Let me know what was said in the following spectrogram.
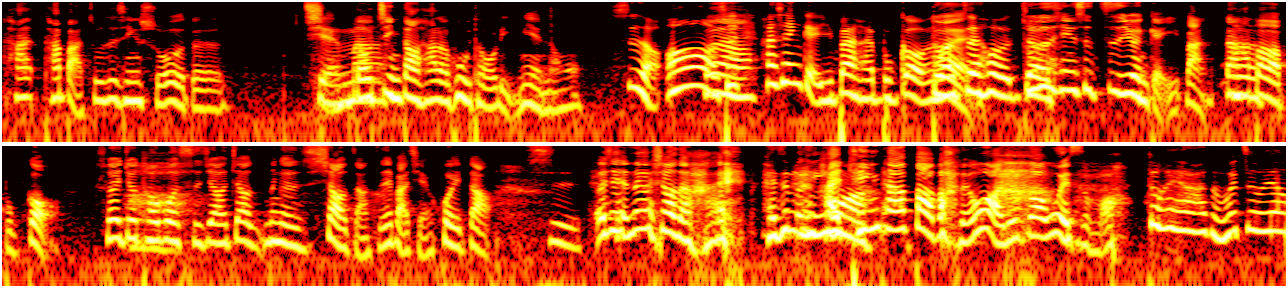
他他把朱自清所有的钱都进到他的户头里面哦。是哦，哦，啊、所以他先给一半还不够，然后最后朱自清是自愿给一半，但他爸爸不够。嗯所以就透过私交叫那个校长直接把钱汇到，是，而且那个校长还还这么听，还听他爸爸的话，就不知道为什么。对啊，怎么会这样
